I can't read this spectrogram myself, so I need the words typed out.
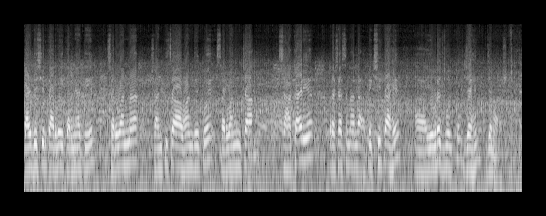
कायदेशीर कारवाई करण्यात येईल. सर्वांना शांतीचं आव्हान देतो आहे सर्वांच्या सहकार्य प्रशासनाला अपेक्षित आहे. एवढंच बोलतो. जय हिंद जय महाराष्ट्र.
